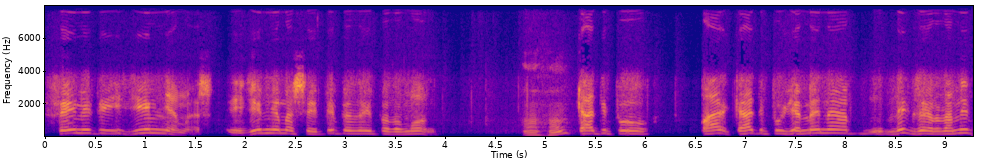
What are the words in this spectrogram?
φαίνεται η γύμνια μας, η γύμνια μας σε επίπεδο Κάτι που κάτι που για μένα δεν ξέρω να μην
